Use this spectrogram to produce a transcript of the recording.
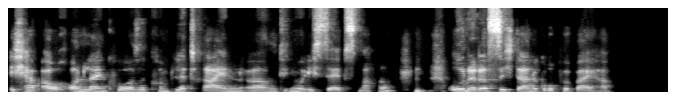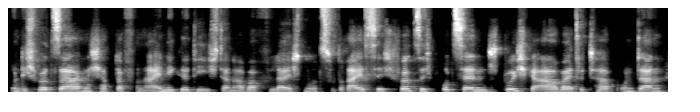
Ich habe auch Online-Kurse komplett rein, ähm, die nur ich selbst mache, ohne dass ich da eine Gruppe bei habe. Und ich würde sagen, ich habe davon einige, die ich dann aber vielleicht nur zu 30, 40 Prozent durchgearbeitet habe. Und dann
